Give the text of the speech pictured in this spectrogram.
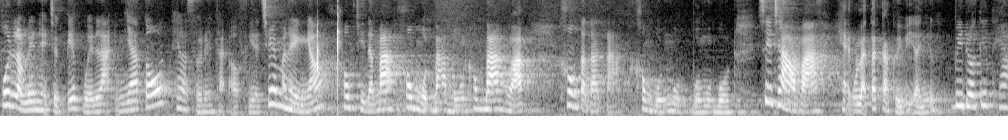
vui lòng liên hệ trực tiếp với lại nhà tốt theo số điện thoại ở phía trên màn hình nhé 0983013403 hoặc 0888 041 414. Xin chào và hẹn gặp lại tất cả quý vị ở những video tiếp theo.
